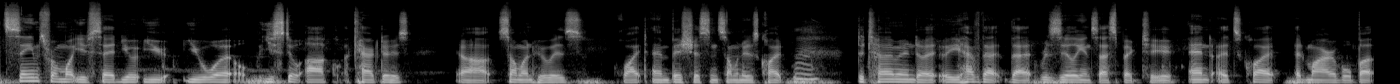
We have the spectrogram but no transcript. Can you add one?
it seems from what you've said, you you you were you still are a character who's uh, someone who is quite ambitious and someone who's quite determined. Or, or you have that that resilience aspect to you and it's quite admirable but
